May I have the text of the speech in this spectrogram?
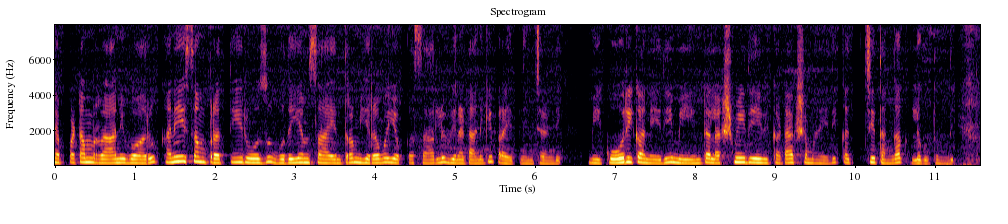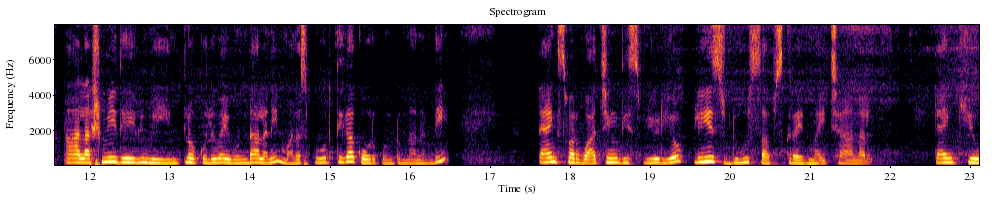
చెప్పటం రాని వారు కనీసం ప్రతిరోజు ఉదయం సాయంత్రం ఇరవై ఒక్కసార్లు వినటానికి ప్రయత్నించండి. మీ కోరిక అనేది మీ ఇంట లక్ష్మీదేవి కటాక్షం అనేది ఖచ్చితంగా కలుగుతుంది. ఆ లక్ష్మీదేవి మీ ఇంట్లో కొలువై ఉండాలని మనస్ఫూర్తిగా కోరుకుంటున్నానండి. Thanks for watching this video please do subscribe my channel thank you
